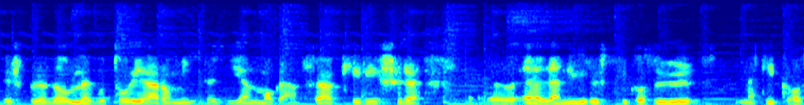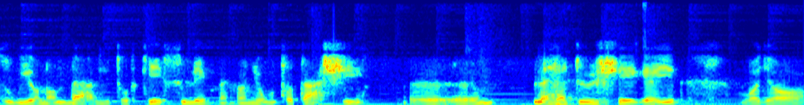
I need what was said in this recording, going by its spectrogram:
és például legutoljára, mint egy ilyen magánfelkérésre ellenőriztük az ő, nekik az újonnan beállított készüléknek a nyomtatási lehetőségeit, vagy a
